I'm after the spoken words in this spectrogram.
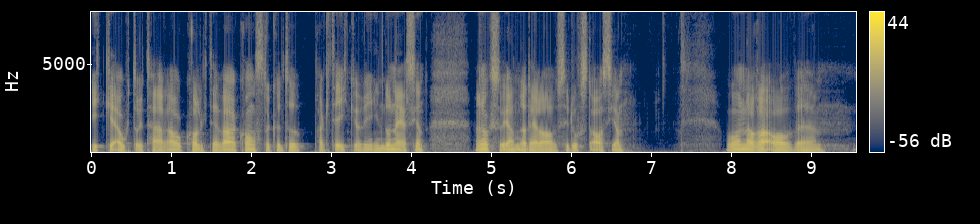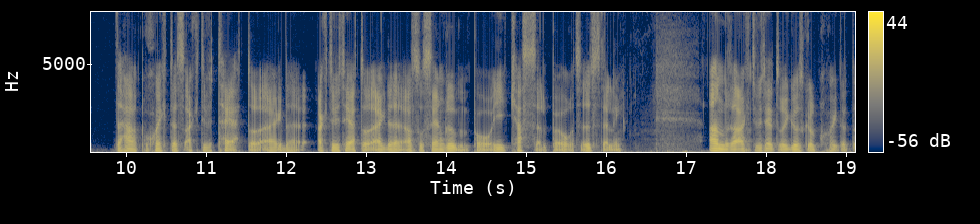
icke-auktoritära och kollektiva konst och kulturpraktiker i Indonesien, men också i andra delar av Sydostasien. Och några av eh, det här projektets aktiviteter ägde, aktiviteter ägde alltså sen rum på, i Kassel på årets utställning. Andra aktiviteter i Gudskuldprojektet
